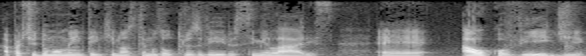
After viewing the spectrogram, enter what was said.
A partir do momento em que nós temos outros vírus similares é, ao Covid,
